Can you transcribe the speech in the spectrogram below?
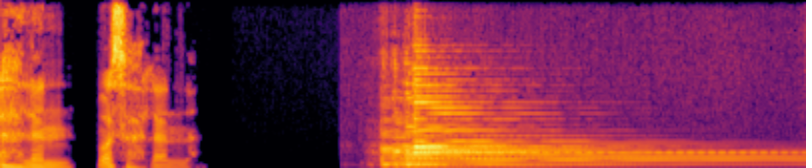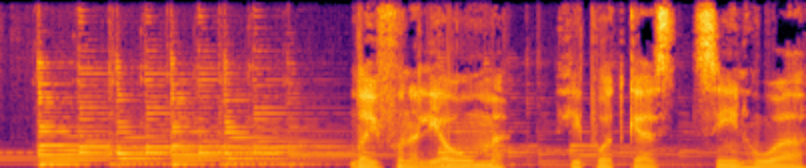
أهلا وسهلا. ضيفنا اليوم في بودكاست سين هو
